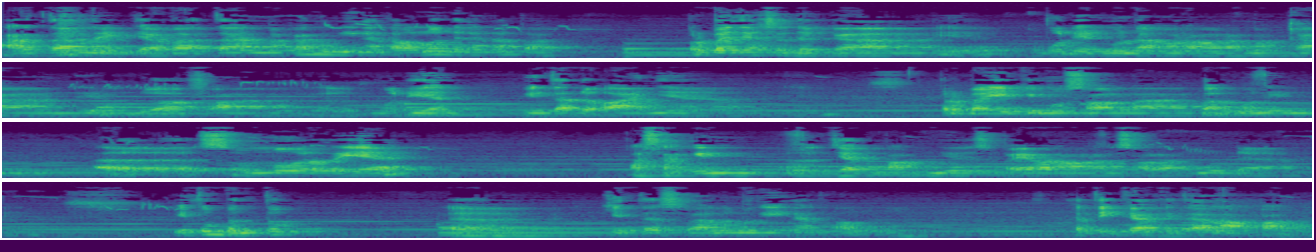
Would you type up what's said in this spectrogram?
harta, naik jabatan, maka mengingat Allah dengan apa? Perbanyak sedekah ya kemudian ngundang orang-orang makan ya duafa lalu kemudian minta doanya ya. perbaiki musola bangunin uh, sumur ya pasangin uh, jet pumpnya supaya orang-orang sholat mudah ya. itu bentuk uh, kita selalu mengingat Allah ketika kita lapar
